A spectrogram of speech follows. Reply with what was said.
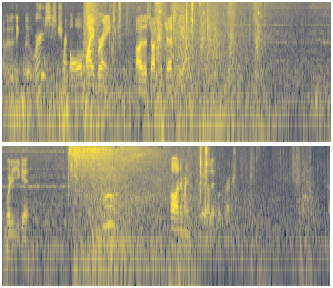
I mean, we could go. Where is this truck? Oh my brain. Oh, that's Dr. Chest? Yeah. What did you get? Oh, never mind. That's it? direction. Uh,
